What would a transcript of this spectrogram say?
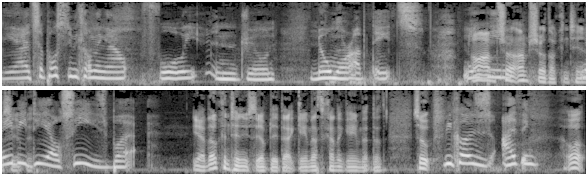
Yeah, it's supposed to be coming out fully in June. No more updates. Maybe, oh, I'm sure. I'm sure they'll continue. Maybe DLCs, but yeah, they'll continuously update that game. That's the kind of game that does. So because I think. Oh,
